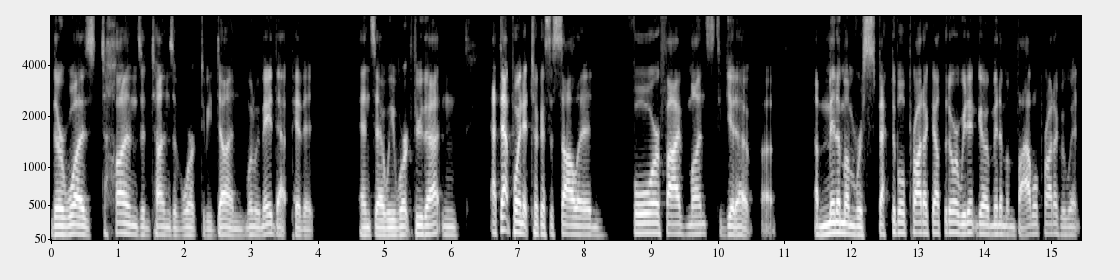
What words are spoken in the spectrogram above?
there was tons and tons of work to be done when we made that pivot. And so we worked through that. And at that point, it took us a solid four or five months to get a, a a minimum respectable product out the door. We didn't go minimum viable product. We went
